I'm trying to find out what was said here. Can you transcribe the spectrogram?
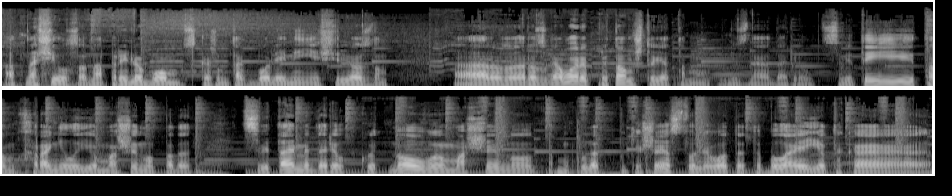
относился. На при любом, скажем так, более-менее серьезном э, раз- разговоре, при том, что я там, не знаю, дарил цветы, там хранил ее машину под цветами, дарил какую-то новую машину, там куда-то путешествовали, вот это была ее такая э,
